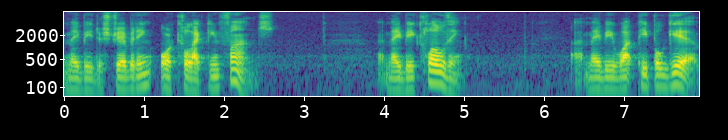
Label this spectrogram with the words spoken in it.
it may be distributing or collecting funds. It may be clothing. Uh, may be what people give.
